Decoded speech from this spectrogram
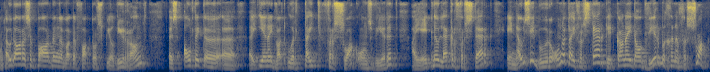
Onthou daar is 'n paar dinge wat 'n faktor speel. Die rand is altyd 'n 'n 'n eenheid wat oor tyd verswak, ons weet dit. Hy het nou lekker versterk en nou sê boere omdat hy versterk het, kan hy dalk weer begine verswak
